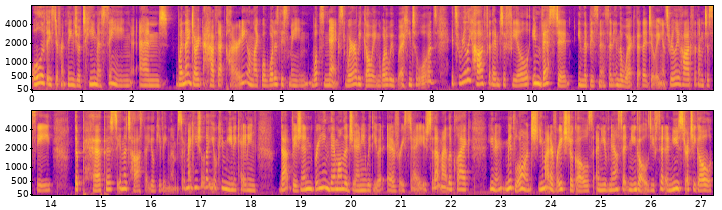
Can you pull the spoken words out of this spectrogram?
all of these different things your team are seeing. And when they don't have that clarity on, like, well, what does this mean? What's next? Where are we going? What are we working towards? It's really hard for them to feel invested in the business and in the work that they're doing. It's really hard for them to see the purpose in the task that you're giving them. So, making sure that you're communicating that vision, bringing them on the journey with you at every stage. So that might look like, you know, mid launch, you might have reached your goals and you've now set new goals. You've set a new stretchy goal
